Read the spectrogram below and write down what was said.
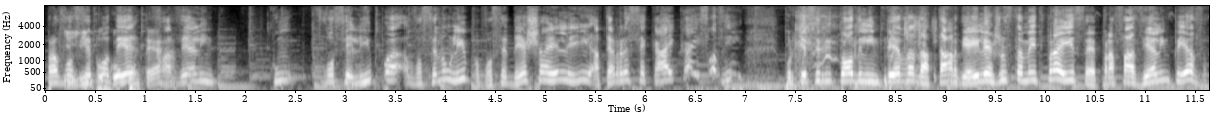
Pra E você poder fazer a limpeza. Com, você limpa, você não limpa, você deixa ele ir até ressecar e cair sozinho. Porque esse ritual de limpeza da tarde aí ele é justamente pra isso, é pra fazer a limpeza.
